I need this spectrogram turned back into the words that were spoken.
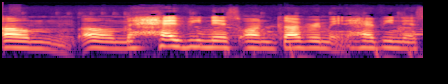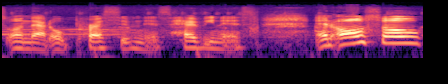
um, um, heaviness on government, heaviness on that oppressiveness, heaviness, and also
